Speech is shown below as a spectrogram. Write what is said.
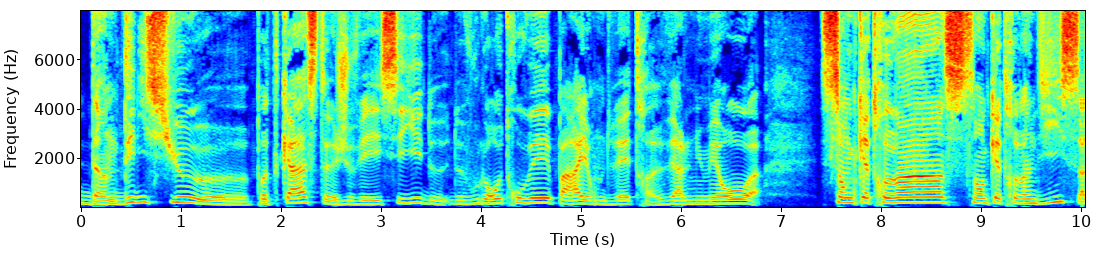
d'un délicieux euh, podcast. Je vais essayer de, vous le retrouver. Pareil, on devait être vers le numéro 180, 190.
